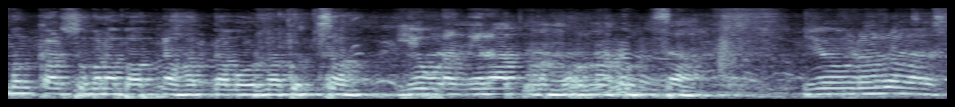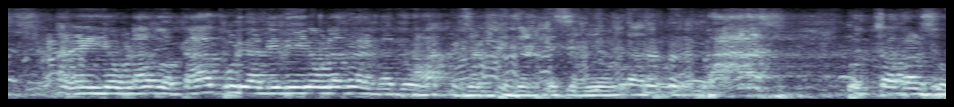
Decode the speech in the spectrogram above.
मग काढसो मना बापना हातना मोरना कुच्चा. एवढा निरात मोरणा कुठचा एवढा रस. अरे एवढाच होता. पुढे आलेली एवढाच राहिला तो. झटके झटके सगळे एवढा बस! कुच्चा काढसो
